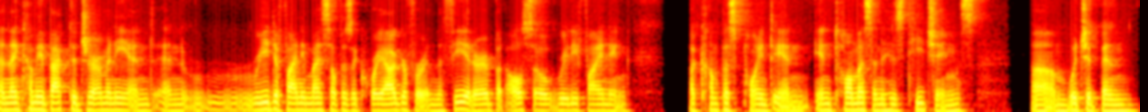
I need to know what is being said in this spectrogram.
And then coming back to Germany and and redefining myself as a choreographer in the theater, but also really finding a compass point in in Thomas and his teachings, um, which have been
